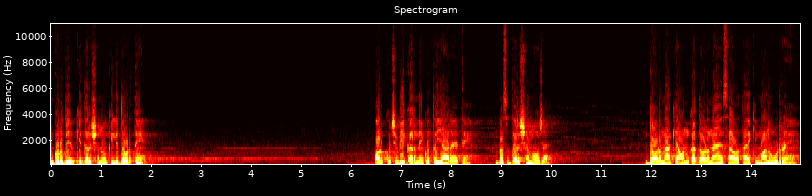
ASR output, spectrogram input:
गुरुदेव के दर्शनों के लिए दौड़ते हैं। और कुछ भी करने को तैयार रहते हैं। बस दर्शन हो जाए। दौड़ना क्या, उनका दौड़ना ऐसा होता है कि मानो उड़ रहे हैं।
